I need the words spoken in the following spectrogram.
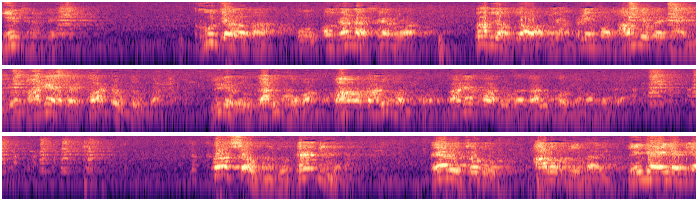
ငင်းခံခဲ့အခုကြတော့မှဟိုအောင်ချမ်းသာဆရာတော်ကတွားပြောင်ကြောက်ပါဗျာပလင်ပေါ်၅မိနစ်ပဲထိုင်ပြီးတော့ငါနဲ့ပဲခွတုတ်တုတ်ပါပြီးတော့တို့ဓာတုခေါ်ပါဘာဓာတုမှမခေါ်ဘူးငါနဲ့ခွတုတ်တာဓာတုခေါ်ပြန်မှာမဟုတ်တာကောက်လျှောက်ပြီးတော့တန်းနေရအဲလိုတို့တို့အားလုံးအမြင်သာကြီးငင်းကြရဲလည်းမရ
